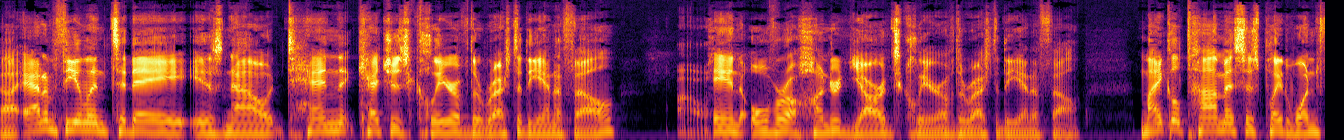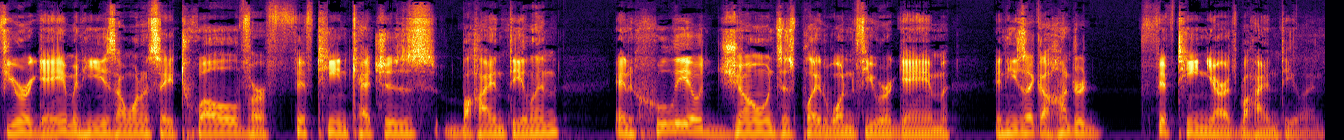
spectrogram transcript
Uh, Adam Thielen today is now ten catches clear of the rest of the NFL, and over hundred yards clear of the rest of the NFL. Michael Thomas has played one fewer game, and he's I want to say twelve or fifteen catches behind Thielen. And Julio Jones has played one fewer game, and he's like hundred fifteen yards behind Thielen.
